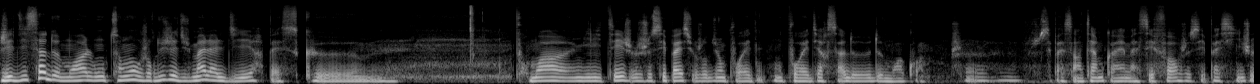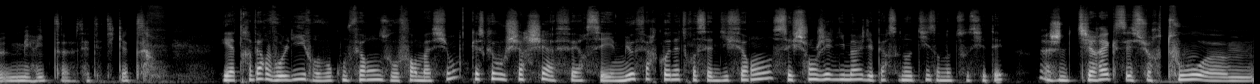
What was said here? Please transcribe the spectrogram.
J'ai dit ça de moi longtemps. Aujourd'hui, j'ai du mal à le dire parce que pour moi, militer, je ne sais pas si aujourd'hui on pourrait, on pourrait dire ça de, moi. Quoi. Je ne sais pas, c'est un terme quand même assez fort. Je ne sais pas si je mérite cette étiquette. Et à travers vos livres, vos conférences, vos formations, qu'est-ce que vous cherchez à faire? C'est mieux faire connaître cette différence? C'est changer l'image des personnes autistes dans notre société? Je dirais que c'est surtout euh,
